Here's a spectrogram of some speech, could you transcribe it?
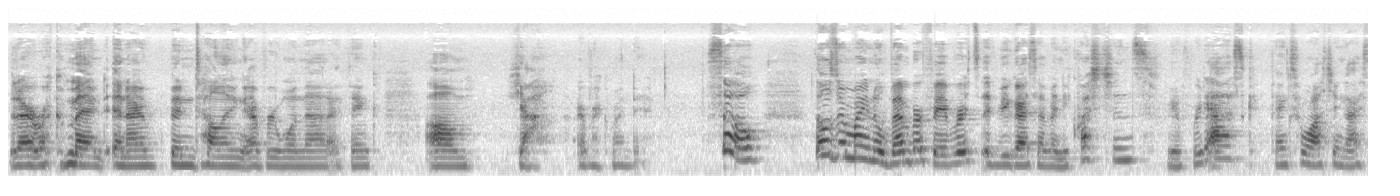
that I recommend and I've been telling everyone that I think. Um, yeah, I recommend it. So those are my November favorites. If you guys have any questions, feel free to ask. Thanks for watching guys.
